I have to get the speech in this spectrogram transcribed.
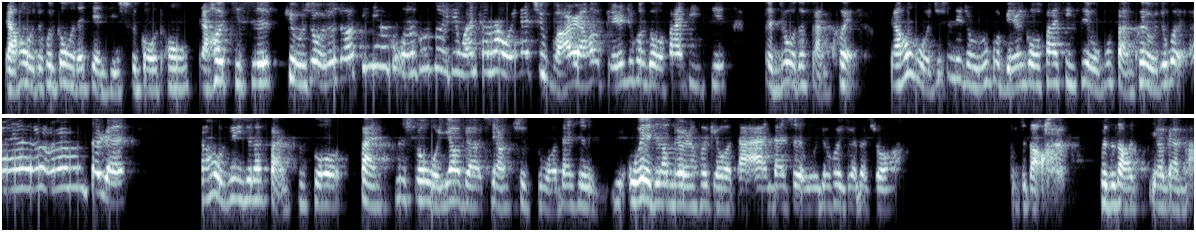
然后我就会跟我的剪辑师沟通，然后其实譬如说，我就说今天我的工作已经完成了，我应该去玩儿，然后别人就会给我发信息，等着我的反馈，然后我就是那种如果别人给我发信息我不反馈，我就会嗯嗯嗯的人。然后我最近就在反思，说反思说我要不要这样去做，但是我也知道没有人会给我答案，但是我就会觉得说不知道，不知道要干嘛。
